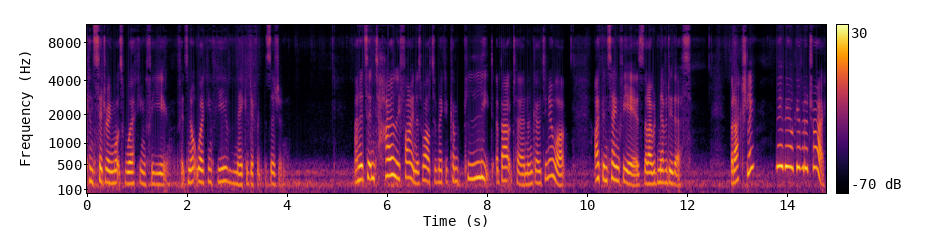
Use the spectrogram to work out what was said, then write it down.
considering what's working for you. If it's not working for you, make a different decision. And it's entirely fine as well to make a complete about turn and go, do you know what? I've been saying for years that I would never do this. But actually, maybe I'll give it a try.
